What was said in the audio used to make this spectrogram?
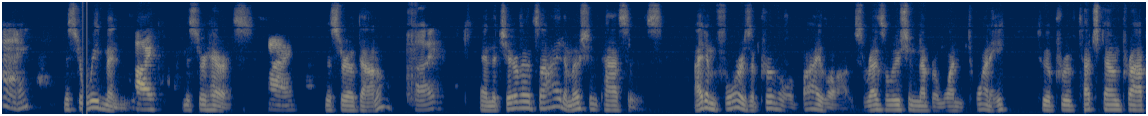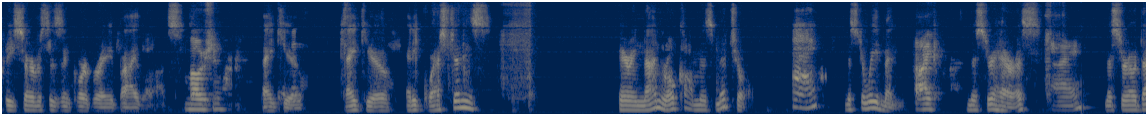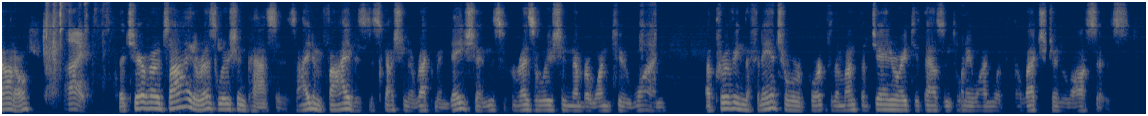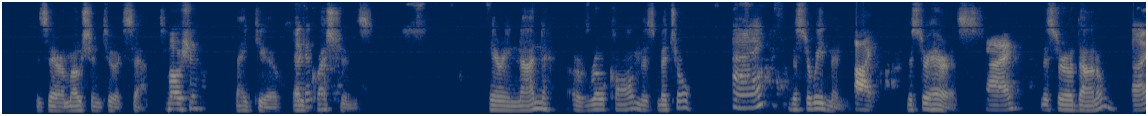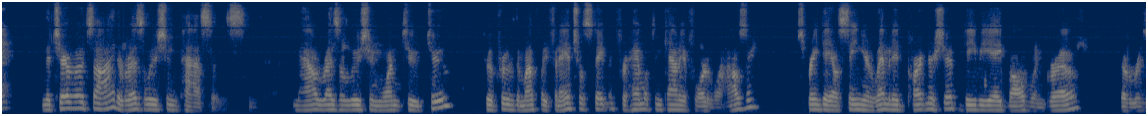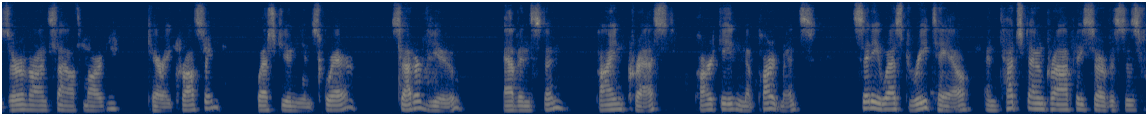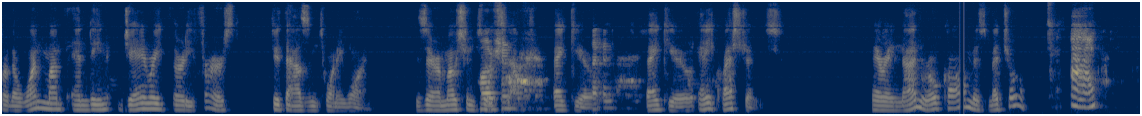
Aye. Mr. Weedman, Aye. Mr. Harris, Aye. Mr. O'Donnell, Aye. and the chair votes aye. The motion passes. Item four is approval of bylaws, resolution number 120 to approve Touchstone Property Services Incorporated bylaws. Motion. Thank you. Thank you. Any questions? Hearing none, roll call, Ms. Mitchell, Aye. Mr. Weedman, Aye. Mr. Harris, Aye. Mr. O'Donnell, Aye. The chair votes aye, the resolution passes. Item five is discussion of recommendations, resolution number 121, approving the financial report for the month of January 2021 with election losses. Is there a motion to accept? Motion. Thank you. Any Second. questions? Hearing none, a roll call, Ms. Mitchell, Aye. Mr. Weedman, Aye. Mr. Harris, Aye. Mr. O'Donnell, Aye. The chair votes aye, the resolution passes. Now, resolution 122 to approve the monthly financial statement for Hamilton County Affordable Housing, Springdale Senior Limited Partnership, DBA Baldwin Grove, the Reserve on South Martin, Cary Crossing, West Union Square, Sutter View, Evanston, Pine Crest, Park Eden Apartments, City West Retail, and Touchstone Property Services for the one month ending January 31st, 2021. Is there a motion to Motion. accept? Thank you. Second. Thank you. Any questions? Hearing none, roll call, Ms. Mitchell, Aye.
